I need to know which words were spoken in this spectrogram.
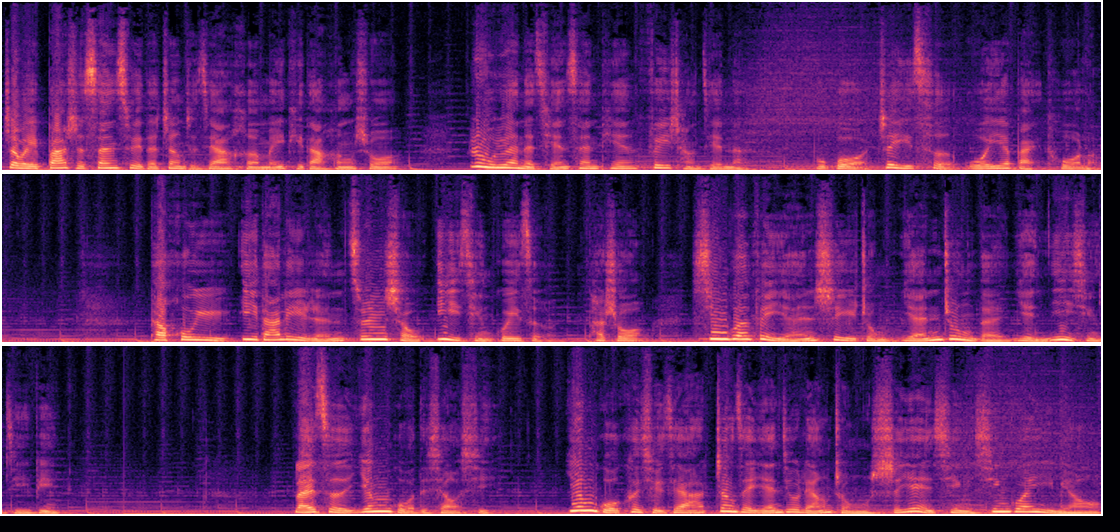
这位八十三岁的政治家和媒体大亨说，入院的前三天非常艰难，不过这一次我也摆脱了。他呼吁意大利人遵守疫情规则。他说：“新冠肺炎是一种严重的隐匿性疾病。”来自英国的消息：英国科学家正在研究两种实验性新冠疫苗，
